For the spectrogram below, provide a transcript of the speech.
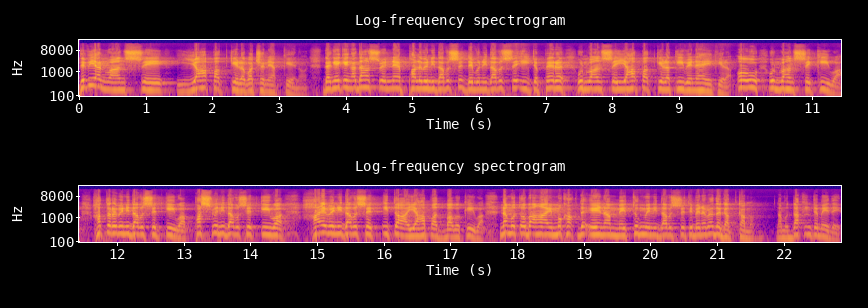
දෙවියන් වහන්සේ යහපත් කියල වචනයක් කියනවා. දැන් එකෙන් අදහස් වෙන්නේ පළවෙනි දවස්සේ දෙවනි දවස්සේ ඊට පෙර උන්වහන්සේ යහපත් කියලා කීවේ නැහැ කියලා. ඔව් උන්වහන්සේ කීවා. හතරවෙනි දවසෙත් කීවා. පස්වෙනි දවසෙත් කීවා. හයවෙනි දවසෙත් ඊතා යහපත් බව කීවා. නමුත් ඔබ අහයි මොකක්ද ඒ නම් මේ තුන්වෙනි දවස්සේ තිබෙන වැදගත්කම. නමුත් දකිින්ට මේ දේ.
